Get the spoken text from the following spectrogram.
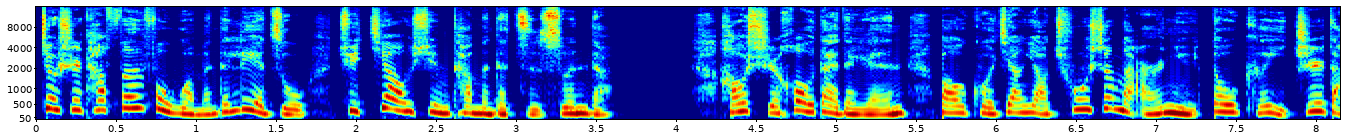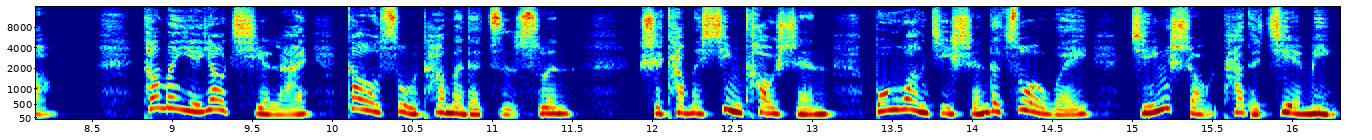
就是他吩咐我们的列祖去教训他们的子孙的，好使后代的人，包括将要出生的儿女，都可以知道。他们也要起来，告诉他们的子孙，使他们信靠神，不忘记神的作为，谨守他的诫命，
